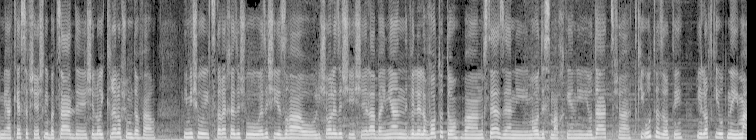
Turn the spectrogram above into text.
מהכסף שיש לי בצד, uh, שלא יקרה לו שום דבר. אם מישהו יצטרך איזשהו, איזושהי עזרה או לשאול איזושהי שאלה בעניין וללוות אותו בנושא הזה, אני מאוד אשמח, כי אני יודעת שהתקיעות הזאת היא לא תקיעות נעימה.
